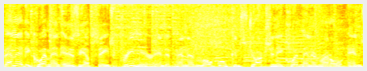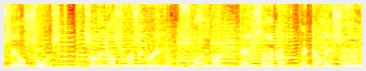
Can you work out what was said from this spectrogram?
Bennett Equipment is the upstate's premier independent local construction equipment and rental and sales source. Serving customers in Greenville, Spartanburg, and Seneca, and coming soon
